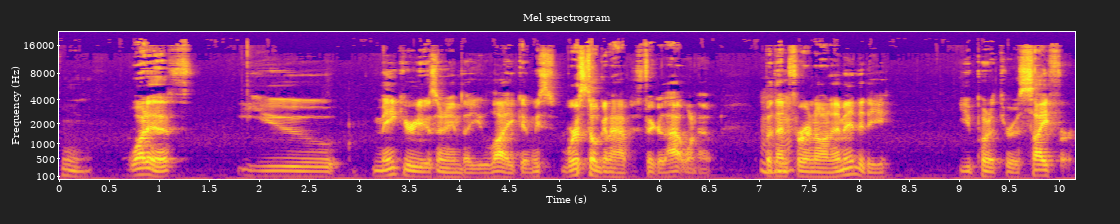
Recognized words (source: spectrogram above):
Hmm. What if you make your username that you like, and we we're still gonna have to figure that one out. But then for anonymity, you put it through a cipher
